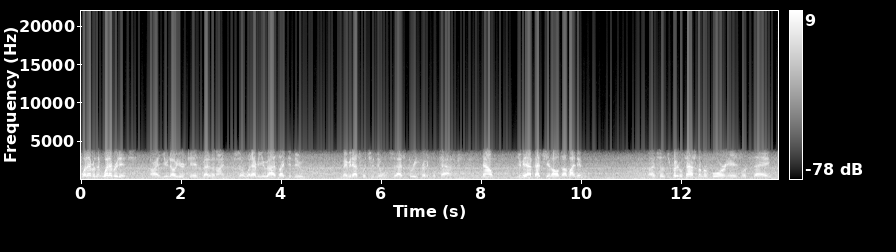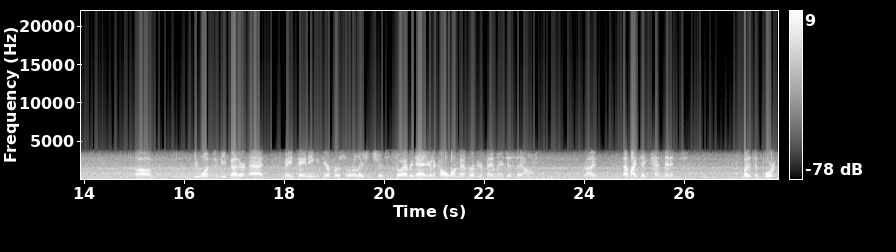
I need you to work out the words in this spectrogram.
whatever that, whatever it is. All right, you know your kids better than I do. So whatever you guys like to do, maybe that's what you're doing. So that's three critical tasks. Now, you can have that shit all done by noon. Alright, so critical task number four is let's say um, you want to be better at maintaining your personal relationships. So every day you're going to call one member of your family and just say hi. Right? That might take 10 minutes. But it's important.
